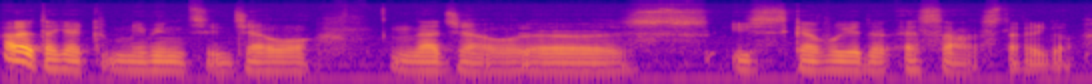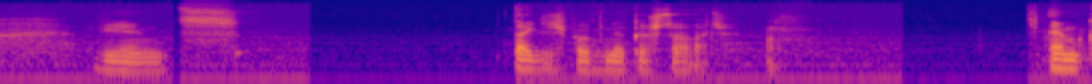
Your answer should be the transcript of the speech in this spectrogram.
ale tak jak mniej więcej działo na dział e, z, i z KW1SA starego, więc tak gdzieś powinno kosztować. MK,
